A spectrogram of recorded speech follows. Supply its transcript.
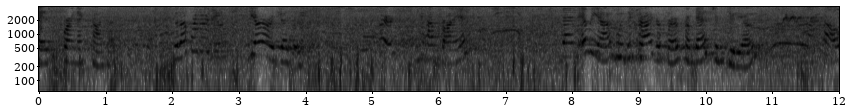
kids for our next contests. Without further ado, here are our judges. First, we have Brian. Then Ilya, who is a choreographer from Dance Stream Studios. Chantel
